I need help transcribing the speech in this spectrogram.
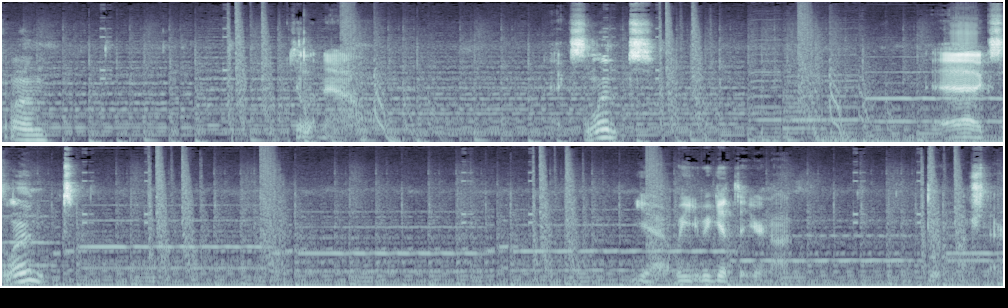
Come on. Kill it now. Excellent. Excellent. We, we get that you're not doing much there,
